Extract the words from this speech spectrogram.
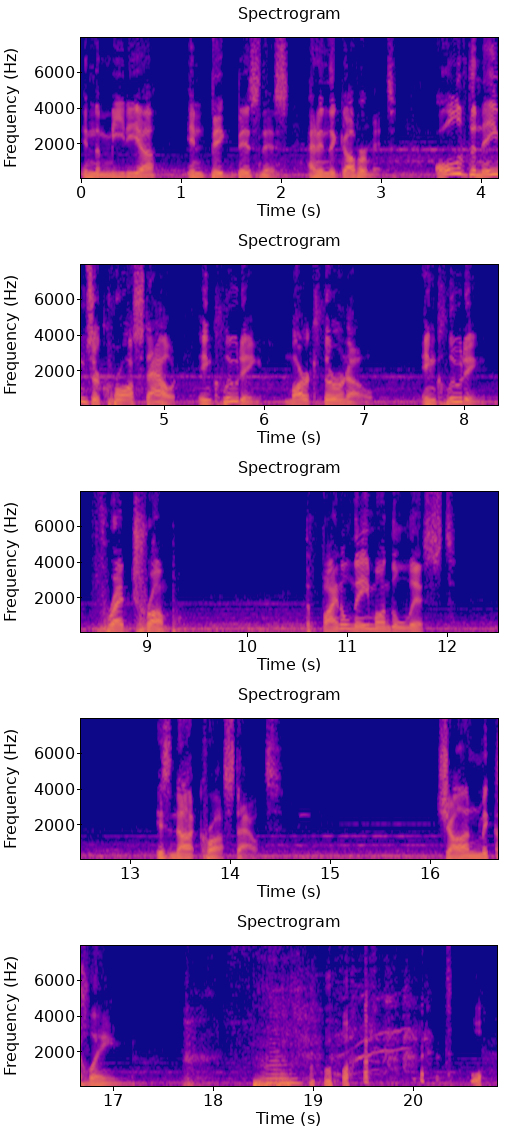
in the media, in big business, and in the government. All of the names are crossed out, including Mark Thurno, including Fred Trump. The final name on the list is not crossed out. John McClane. Yeah,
